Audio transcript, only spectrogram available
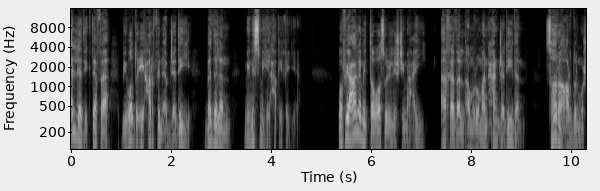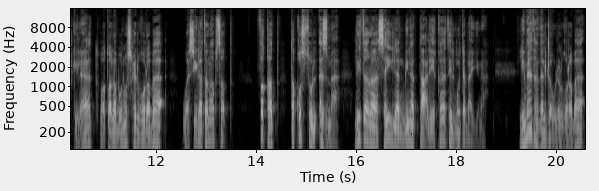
الذي اكتفى بوضع حرف أبجدي بدلا من اسمه الحقيقي. وفي عالم التواصل الاجتماعي أخذ الأمر منحا جديدا. صار عرض المشكلات وطلب نصح الغرباء وسيلة أبسط. فقط تقص الأزمة لترى سيلا من التعليقات المتباينة. لماذا نلجأ للغرباء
